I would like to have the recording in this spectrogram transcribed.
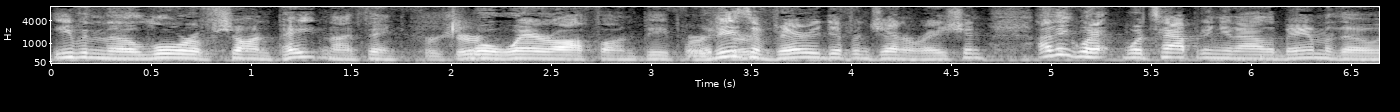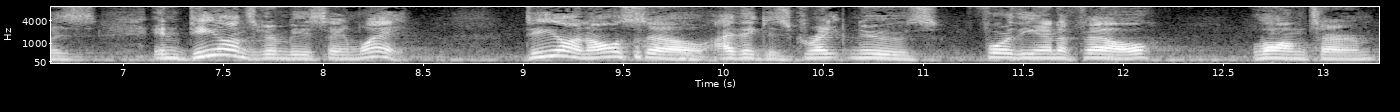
even the allure of Sean Payton, I think, sure. will wear off on people. It is sure. a very different generation. I think what, what's happening in Alabama though is, and Deion's going to be the same way. Deion also, I think, is great news for the NFL long term.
